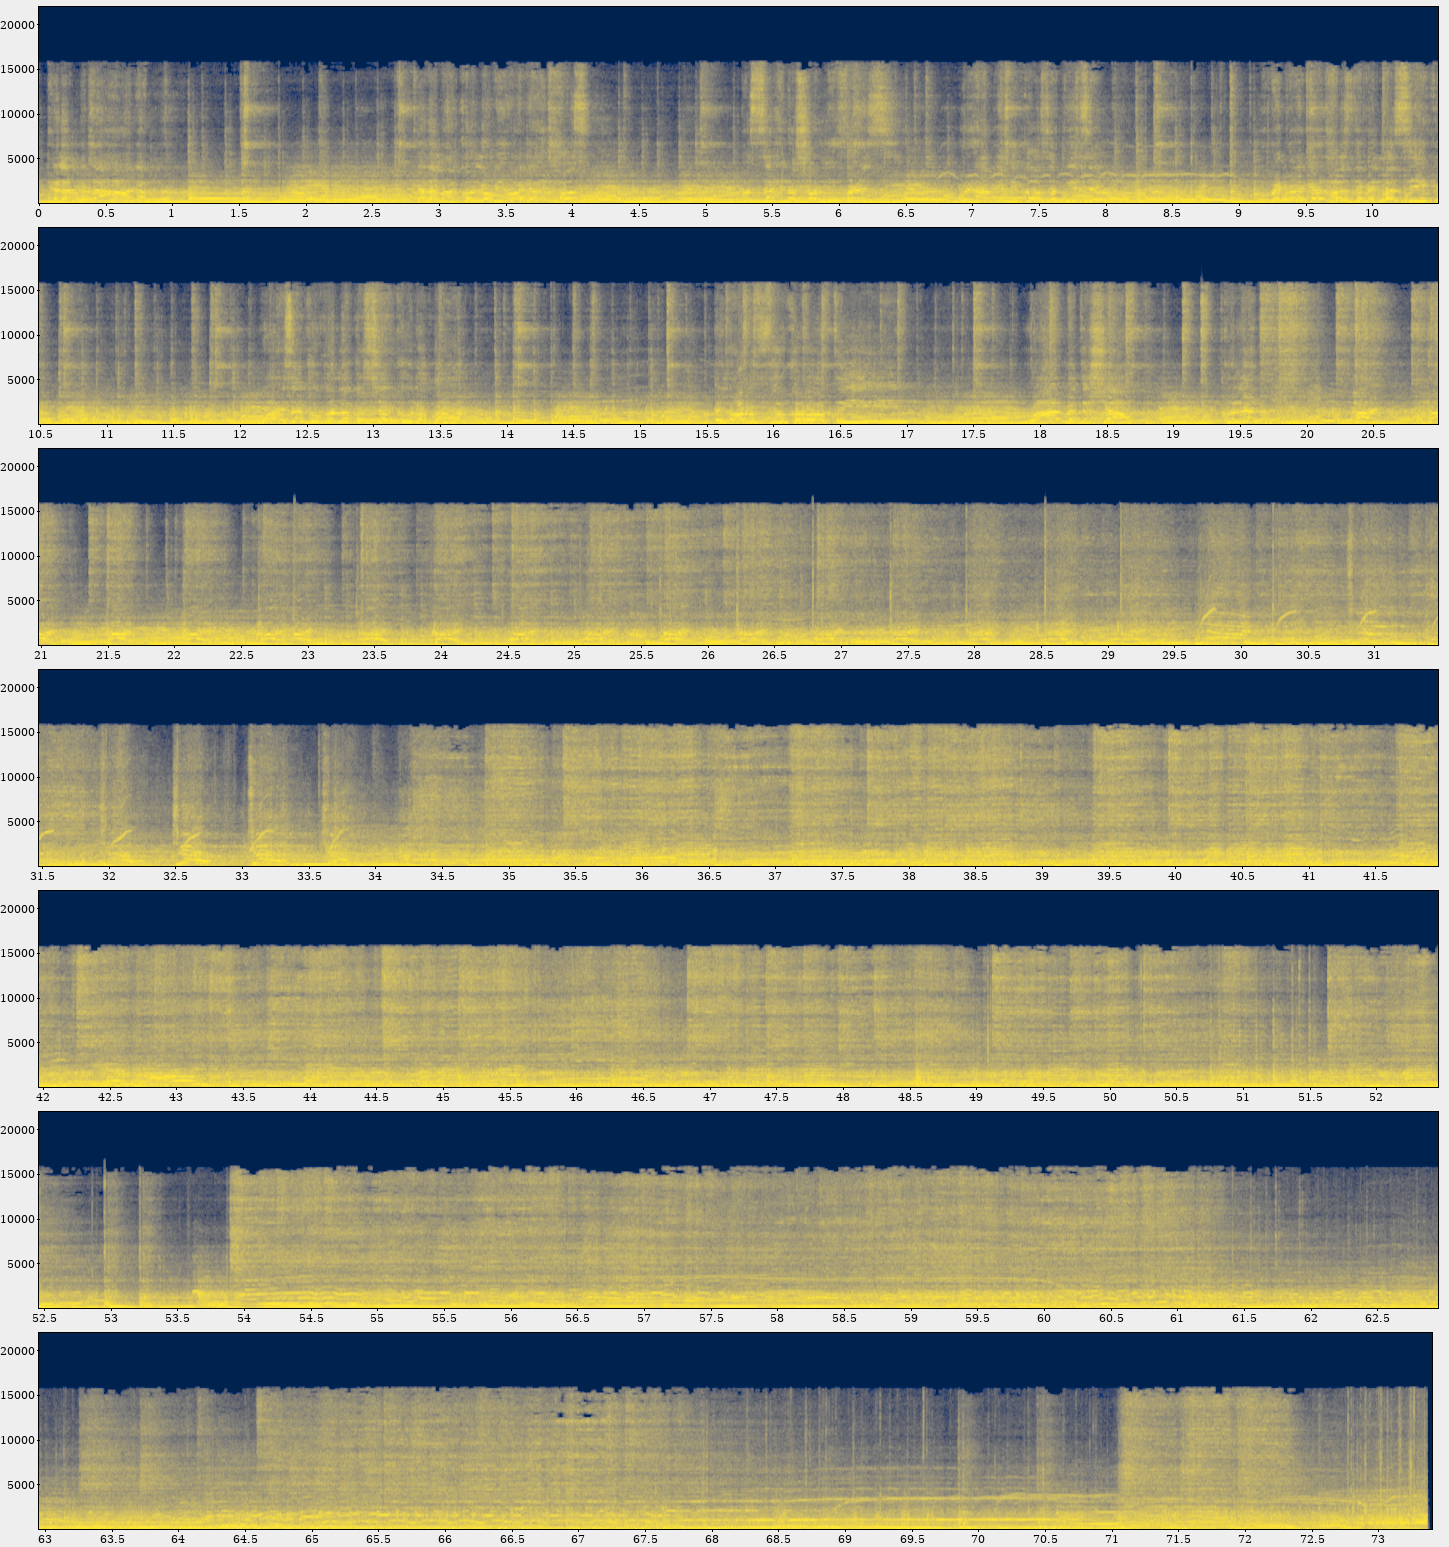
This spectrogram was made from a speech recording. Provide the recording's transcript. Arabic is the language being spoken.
الكلام بتاعها عجبنا كلامها كله بيواجه الحزن. بس إحنا شارموفرز. We happy because of music وبنواجه الحزن بالمزيكا. وعايزينكم كلكم تشاركونا النهارده. الأرستقراطيين وعامة الشعب. كلنا. go go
